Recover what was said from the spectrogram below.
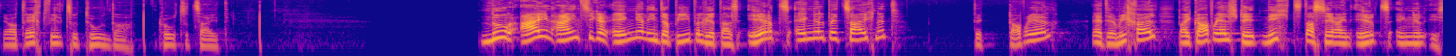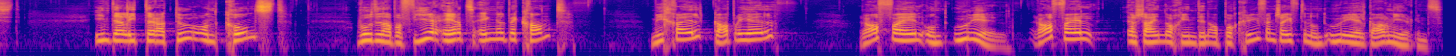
Der hat recht viel zu tun da, in kurzer Zeit. Nur ein einziger Engel in der Bibel wird als Erzengel bezeichnet, der Gabriel, äh, der Michael. Bei Gabriel steht nichts, dass er ein Erzengel ist. In der Literatur und Kunst wurden aber vier Erzengel bekannt. Michael, Gabriel, Raphael und Uriel. Raphael erscheint noch in den apokryphen Schriften und Uriel gar nirgends.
